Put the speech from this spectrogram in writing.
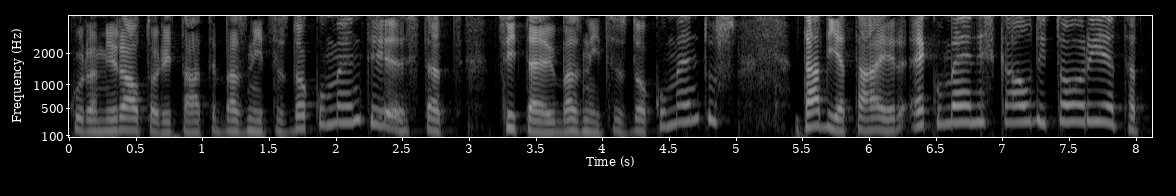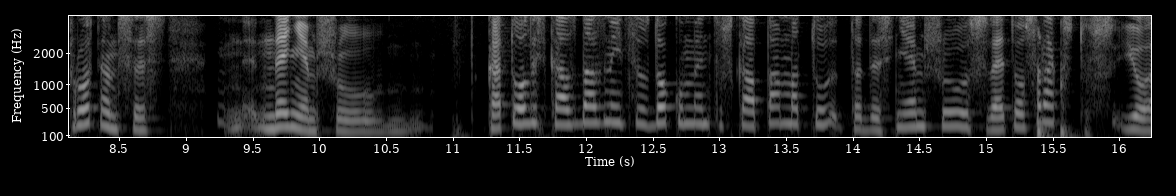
kuram ir autoritāte baznīcas dokumenti, es tad citēju baznīcas dokumentus, tad, ja tā ir ekumēniska auditorija, tad, protams, es neņemšu katoliskās baznīcas dokumentus kā pamatu, tad es ņemšu svētos rakstus, jo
